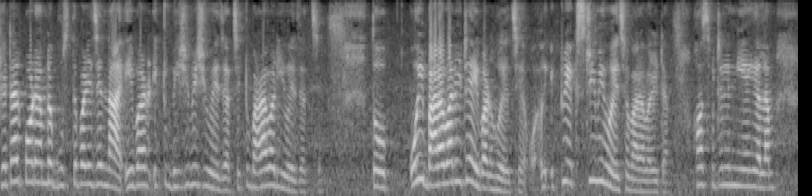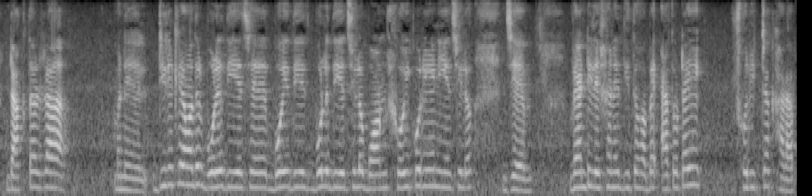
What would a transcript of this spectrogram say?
সেটার পরে আমরা বুঝতে পারি যে, না, এবার একটু বেশি বেশি হয়ে যাচ্ছে, একটু বাড়াবাড়ি হয়ে যাচ্ছে। তো ওই বাড়াবাড়িটা এবার হয়েছে। একটু এক্সট্রিমই হয়েছে বাড়াবাড়িটা। হসপিটালে নিয়ে গেলাম। ডাক্তাররা মানে ডিরেক্টলি আমাদের বলে দিয়েছে, বই দিয়ে, বলে দিয়েছিল বন্ড সই করিয়ে নিয়েছিল যে ভেন্টিলেশনে দিতে হবে, এতটাই শরীরটা খারাপ।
